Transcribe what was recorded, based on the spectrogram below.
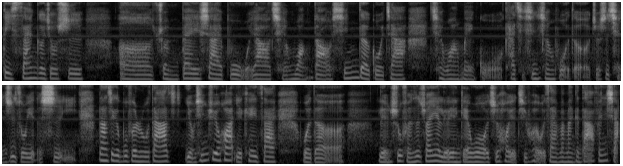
第三个就是。呃，准备下一步，我要前往到新的国家，前往美国，开启新生活的就是前置作业的事宜。那这个部分，如果大家有兴趣的话，也可以在我的脸书粉丝专业留言给我，之后有机会我再慢慢跟大家分享。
